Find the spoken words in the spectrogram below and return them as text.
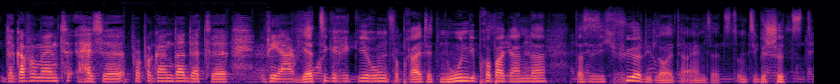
the government has a propaganda that uh, we are. Die jetzige Regierung verbreitet nun die Propaganda, dass sie sich für die Leute einsetzt und sie beschützt.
